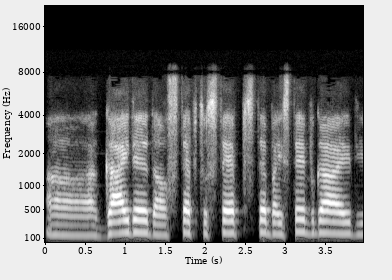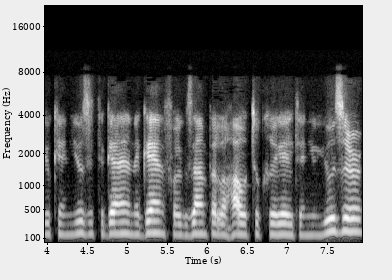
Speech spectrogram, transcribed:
uh, guided or step-to-step, step-by-step guide, you can use it again and again. For example, how to create a new user.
